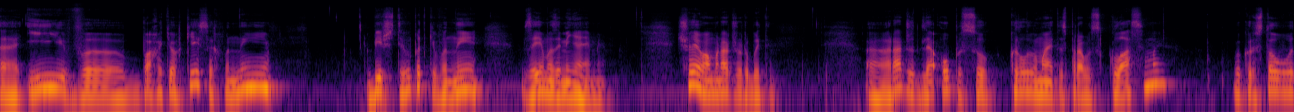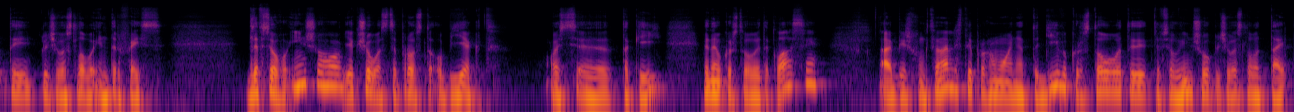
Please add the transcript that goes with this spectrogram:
Е, і в багатьох кейсах вони, в більшості випадків, вони взаємозаміняємі. Що я вам раджу робити? Е, Раджу для опису, коли ви маєте справу з класами, використовувати ключове слово інтерфейс. Для всього іншого, якщо у вас це просто об'єкт ось е, такий, ви не використовуєте класи, а більш функціональний стиль програмування, тоді використовувати для всього іншого ключове слово type.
